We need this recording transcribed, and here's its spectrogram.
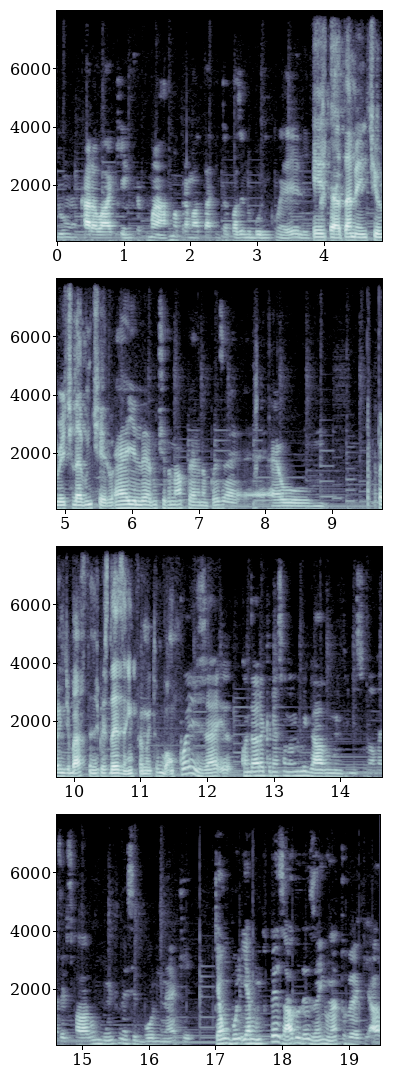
do um cara lá que entra com uma arma pra matar quem tá fazendo bullying com ele. Exatamente, o Rich leva um tiro. É, e ele leva um tiro na perna, pois é. É, é o. Aprendi bastante com esse desenho, foi muito bom. Pois é, eu- quando eu era criança eu não me ligava muito nisso não, mas eles falavam muito nesse bullying, né? Que, que é um bullying, e é muito pesado o desenho, né? Tu vê aqui, ah,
